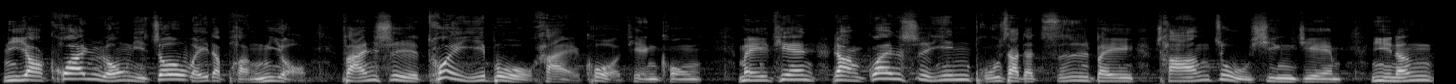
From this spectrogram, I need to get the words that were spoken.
你要宽容你周围的朋友。凡事退一步，海阔天空。每天让观世音菩萨的慈悲常驻心间，你能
